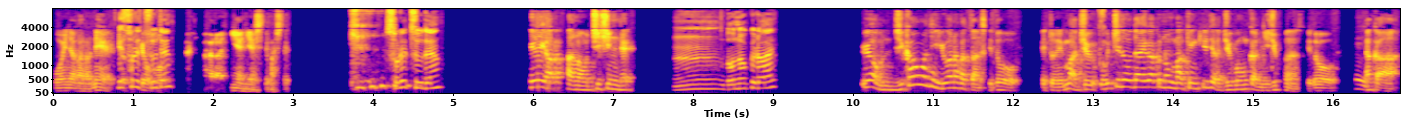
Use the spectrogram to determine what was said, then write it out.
思いながらね、え、それ通電？だからニヤニヤしてましたそれ通電？いやいや、あの、地震で。うん、どのくらい？いや、時間はね、言わなかったんですけど、えっとねまあ、うちの大学のまあ研究では15分から20分なんですけど、うん、なんか、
